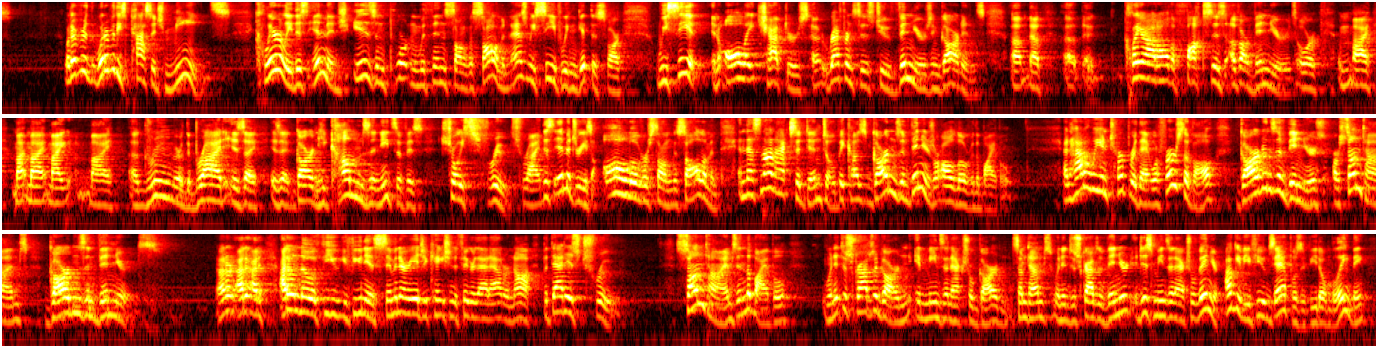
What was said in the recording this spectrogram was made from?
Whatever, whatever these passage means, clearly this image is important within Song of Solomon. And as we see, if we can get this far, we see it in all eight chapters, uh, references to vineyards and gardens. Um, uh, uh, clear out all the foxes of our vineyards or my my my my, my uh, groom or the bride is a is a garden he comes and eats of his choice fruits right this imagery is all over song of solomon and that's not accidental because gardens and vineyards are all over the bible And how do we interpret that? Well, first of all, gardens and vineyards are sometimes gardens and vineyards. I don't, I, I don't know if you, if you need a seminary education to figure that out or not, but that is true. Sometimes in the Bible, when it describes a garden, it means an actual garden. Sometimes when it describes a vineyard, it just means an actual vineyard. I'll give you a few examples if you don't believe me.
